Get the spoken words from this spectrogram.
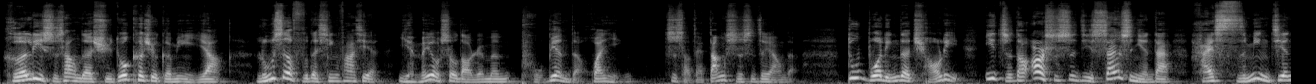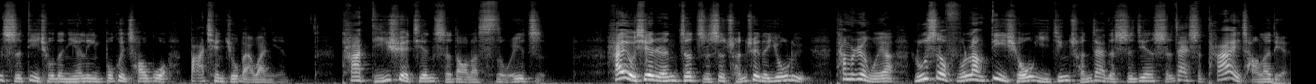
和历史上的许多科学革命一样，卢瑟福的新发现也没有受到人们普遍的欢迎。至少在当时是这样的。都柏林的乔利一直到二十世纪三十年代还死命坚持地球的年龄不会超过八千九百万年，他的确坚持到了死为止。还有些人则只是纯粹的忧虑，他们认为啊，卢瑟福让地球已经存在的时间实在是太长了点。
